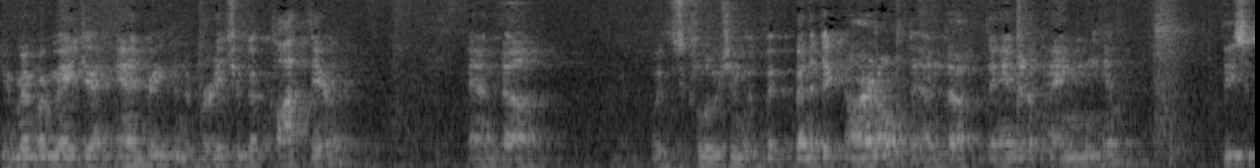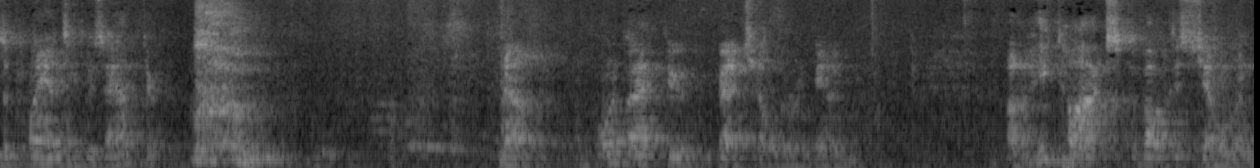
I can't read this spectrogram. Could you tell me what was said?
You remember Major Andrew from the British who got caught there? And uh, with his collusion with Benedict Arnold, and uh, they ended up hanging him. These are the plans he was after. now, I'm going back to Batchelder again. Uh, he talks about this gentleman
